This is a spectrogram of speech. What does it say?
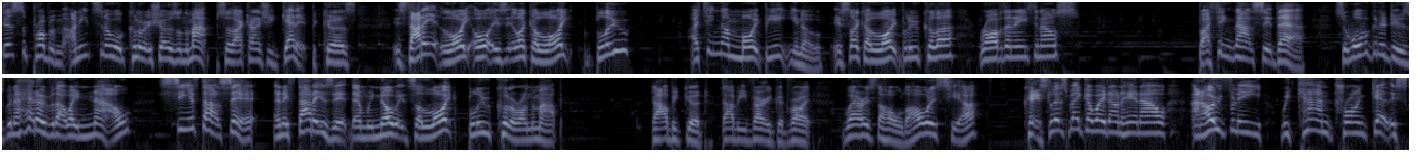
That's the problem. I need to know what colour it shows on the map so that I can actually get it. Because, is that it? Light, or is it like a light blue? I think that might be it, you know. It's like a light blue colour rather than anything else. But I think that's it there. So what we're going to do is we're going to head over that way now see if that's it, and if that is it, then we know it's a light blue colour on the map. That'll be good. That'll be very good. Right, where is the hole? The hole is here. Okay, so let's make our way down here now, and hopefully we can try and get this...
